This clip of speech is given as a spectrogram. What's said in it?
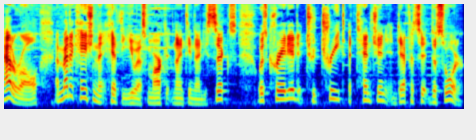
Adderall, a medication that hit the US market in 1996, was created to treat attention deficit disorder,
